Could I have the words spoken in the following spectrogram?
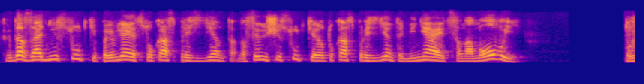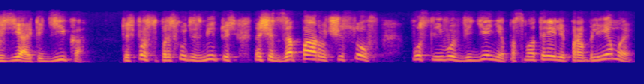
Когда за одни сутки появляется указ президента, на следующие сутки этот указ президента меняется на новый, друзья, это дико. То есть просто происходит изменение. То есть, значит, за пару часов после его введения посмотрели проблемы,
